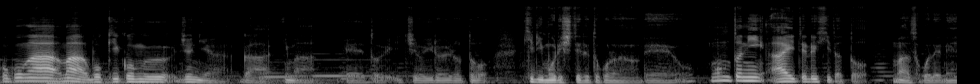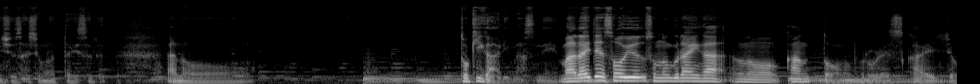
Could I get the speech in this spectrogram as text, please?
ここが、まあ、ボッキーコングジュニアが今、えーと、一応いろいろと切り盛りしてるところなので本当に空いてる日だと、まあ、そこで練習させてもらったりする、あのー、時がありますね。まあ大体そういうそのぐらいがあの関東のプロレス会場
